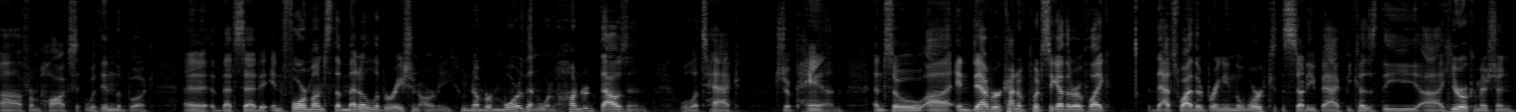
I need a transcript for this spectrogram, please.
uh, from Hawks within the book uh, that said, In four months, the Meta Liberation Army, who number more than 100,000, will attack Japan. And so uh, Endeavor kind of puts together of like, that's why they're bringing the work study back because the uh, Hero Commission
